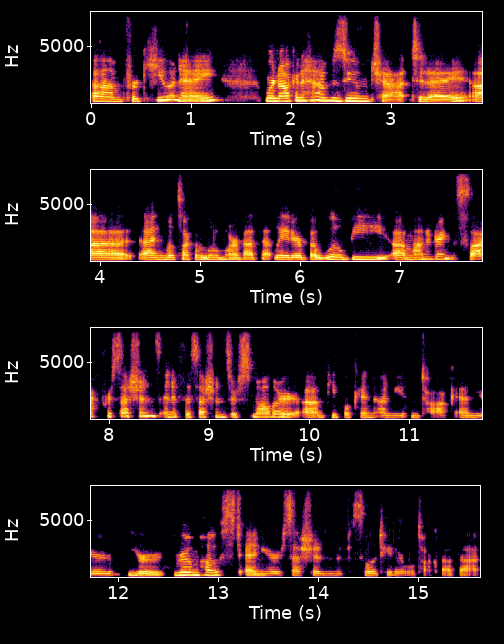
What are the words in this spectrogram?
Um, for Q&A, we're not going to have Zoom chat today, uh, and we'll talk a little more about that later, but we'll be uh, monitoring the Slack for sessions. And if the sessions are smaller, um, people can unmute and talk, and your, your room host and your session facilitator will talk about that.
